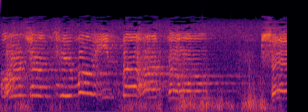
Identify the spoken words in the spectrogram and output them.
On ciąży moim zbawcą. Przed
